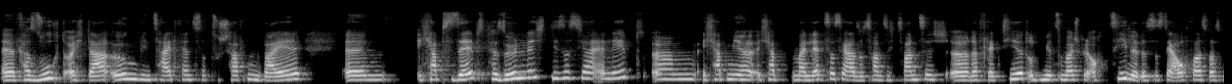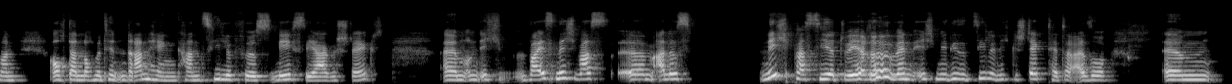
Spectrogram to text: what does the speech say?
äh, versucht euch da irgendwie ein Zeitfenster zu schaffen, weil ähm, ich habe es selbst persönlich dieses Jahr erlebt. Ähm, ich habe mir, ich habe mein letztes Jahr, also 2020, äh, reflektiert und mir zum Beispiel auch Ziele, das ist ja auch was, was man auch dann noch mit hinten dranhängen kann, Ziele fürs nächste Jahr gesteckt. Ähm, und ich weiß nicht, was ähm, alles nicht passiert wäre, wenn ich mir diese Ziele nicht gesteckt hätte. Also ähm,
